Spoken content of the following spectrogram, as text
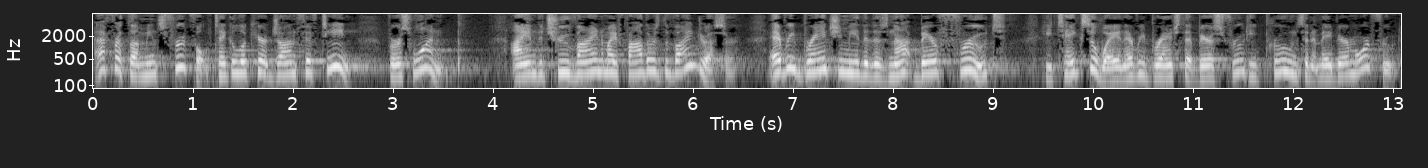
Ephrathah means fruitful. Take a look here at John 15, verse 1. I am the true vine, and my Father is the vine dresser. Every branch in me that does not bear fruit, he takes away, and every branch that bears fruit, he prunes that it may bear more fruit.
